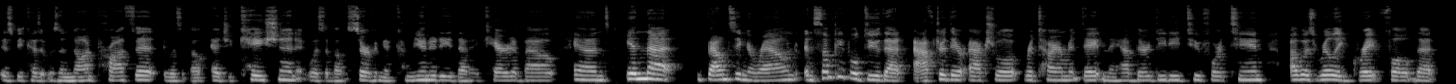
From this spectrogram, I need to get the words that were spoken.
is because it was a nonprofit. It was about education. It was about serving a community that I cared about. And in that bouncing around, and some people do that after their actual retirement date and they have their DD 214. I was really grateful that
